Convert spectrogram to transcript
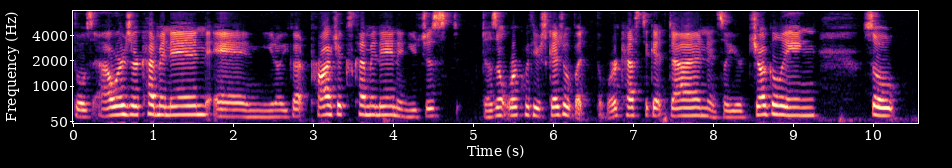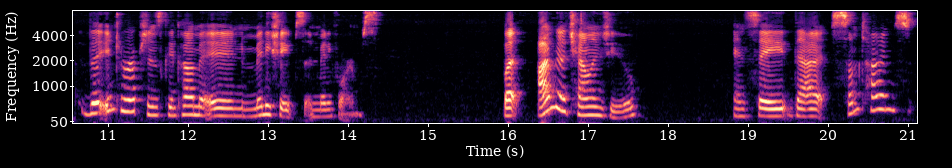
those hours are coming in and you know you got projects coming in and you just doesn't work with your schedule but the work has to get done and so you're juggling. So the interruptions can come in many shapes and many forms. But i'm going to challenge you and say that sometimes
